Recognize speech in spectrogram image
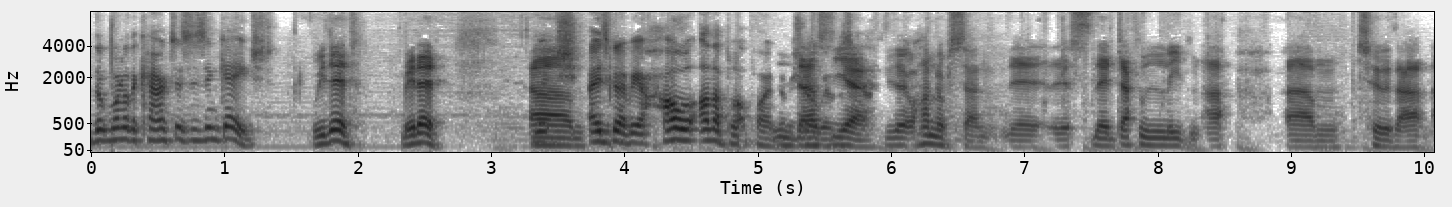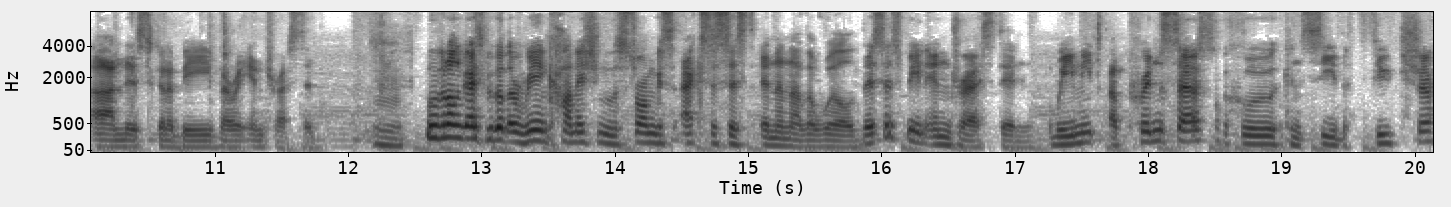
that one of the characters is engaged, we did. We did. which Um, is going to be a whole other plot point. I'm sure yeah, hundred percent. They're definitely leading up um, to that, and it's going to be very interesting. Mm. Moving on, guys, we've got the reincarnation of the strongest exorcist in another world. This has been interesting. We meet a princess who can see the future.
